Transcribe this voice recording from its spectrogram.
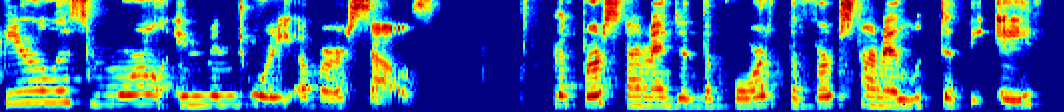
fearless moral inventory of ourselves. The first time I did the fourth, the first time I looked at the eighth,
